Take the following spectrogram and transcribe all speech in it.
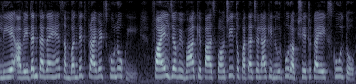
लिए आवेदन कर रहे हैं। संबंधित प्राइवेट स्कूलों की फ़ाइल जब विभाग के पास पहुँची तो पता चला कि नूरपुर क्षेत्र का एक स्कूल तो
